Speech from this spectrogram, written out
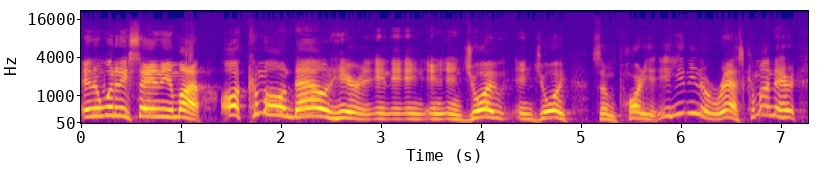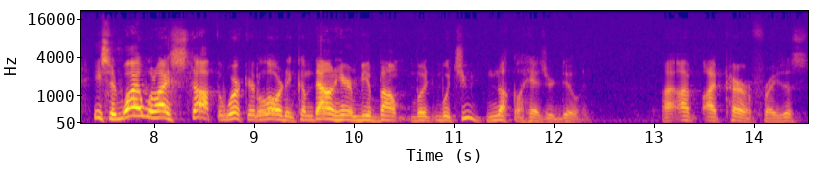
And then what did he say to Nehemiah? Oh, come on down here and, and, and, and, enjoy, enjoy some party. You need a rest. Come on down here. He said, Why would I stop the work of the Lord and come down here and be about what you knuckleheads are doing? I, I, I paraphrase. This,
